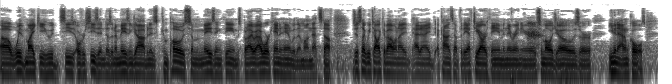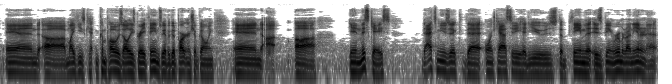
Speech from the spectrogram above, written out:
uh, with Mikey, who sees oversees it and does an amazing job and has composed some amazing themes. But I, I work hand in hand with him on that stuff, just like we talked about when I had an, a concept for the FTR theme, and they were in here, Samoa Joe's, or even Adam Cole's. And uh, Mikey's composed all these great themes. We have a good partnership going, and uh, uh, in this case, that's music that Orange Cassidy had used, the theme that is being rumored on the internet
